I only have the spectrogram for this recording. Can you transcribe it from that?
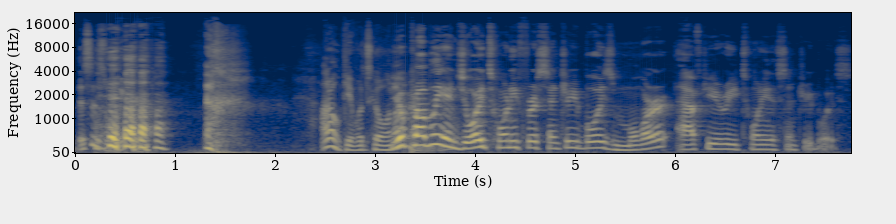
This is weird. I don't get what's going on. You'll on. probably enjoy 21st Century Boys more after you read 20th Century Boys.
